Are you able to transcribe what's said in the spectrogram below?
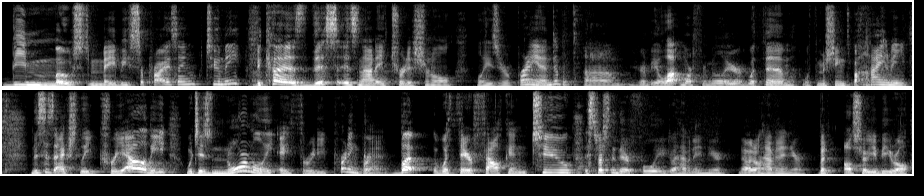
the most maybe surprising to me because this is not a traditional laser brand. Um, you're gonna be a lot more familiar with them, with the machines behind me. This is actually Creality, which is normally a 3D printing brand. But with their Falcon 2, especially their fully, do I have it in here? No, I don't have it in here, but I'll show you B-roll.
